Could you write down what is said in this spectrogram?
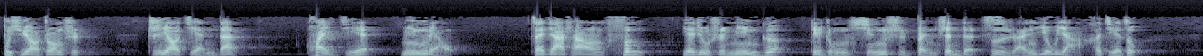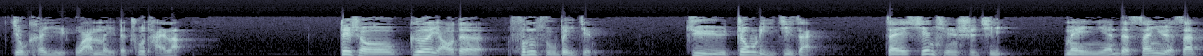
不需要装饰，只要简单、快捷、明了，再加上风，也就是民歌这种形式本身的自然、优雅和节奏，就可以完美的出台了。这首歌谣的风俗背景，据《周礼》记载，在先秦时期，每年的三月三，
